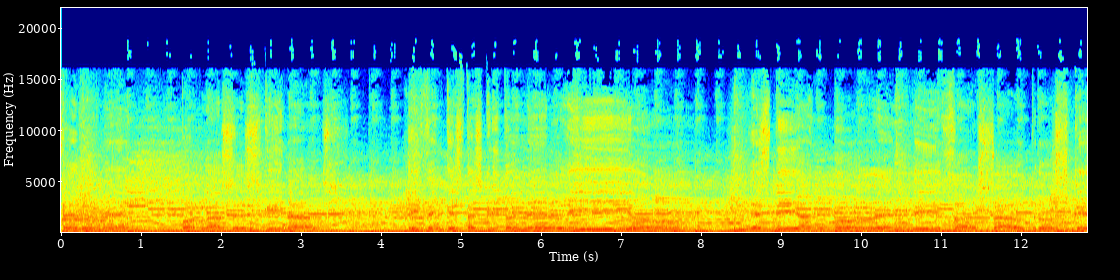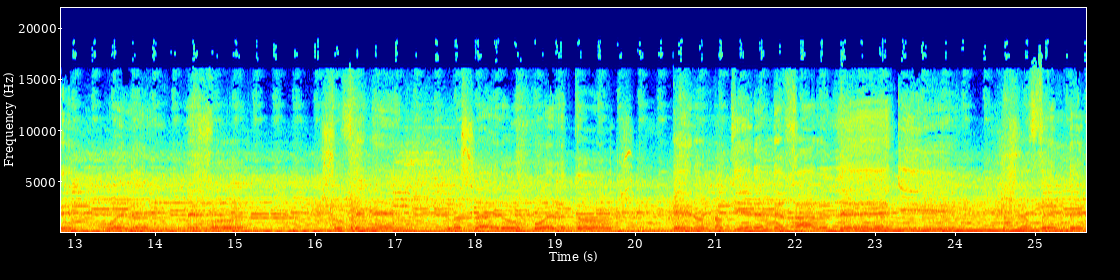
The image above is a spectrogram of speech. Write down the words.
se duermen por las esquinas. Dicen que está escrito en el guion. Espían por rendijas a otros que huelen mejor. Sufren en los aeropuertos, pero no quieren dejar de ir. Se ofenden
